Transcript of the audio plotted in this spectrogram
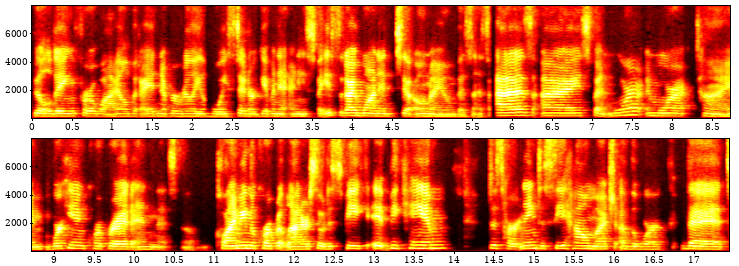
building for a while, but I had never really voiced it or given it any space that I wanted to own my own business. As I spent more and more time working in corporate and uh, climbing the corporate ladder, so to speak, it became disheartening to see how much of the work that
